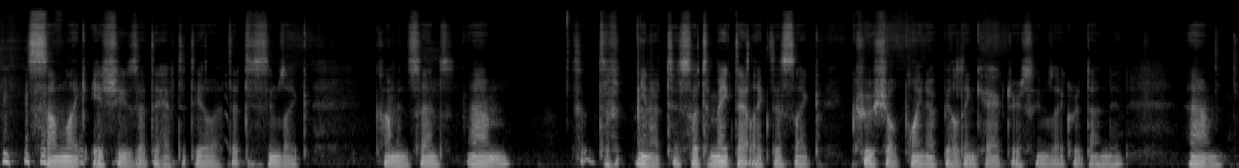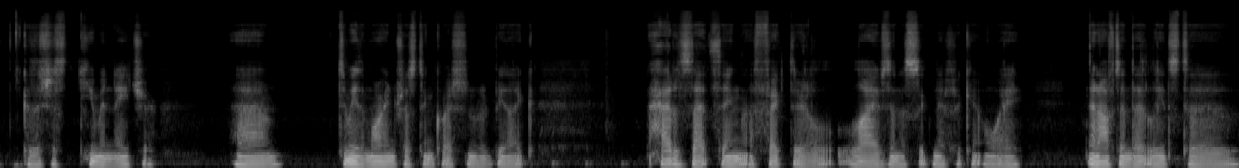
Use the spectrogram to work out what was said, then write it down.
some like issues that they have to deal with. That just seems like common sense. Um, so to, you know, to, so to make that like this like crucial point of building character seems like redundant, um, because it's just human nature. Um, to me, the more interesting question would be like, how does that thing affect their lives in a significant way? And often that leads to,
